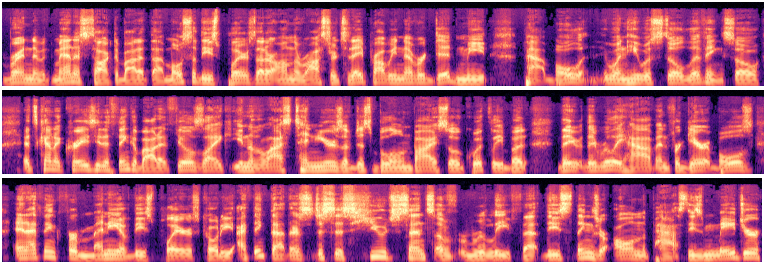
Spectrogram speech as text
Brandon McManus talked about it, that most of these players that are on the roster today probably never did meet Pat Bowlen when he was still living. So it's kind of crazy to think about. It feels like, you know, the last 10 years have just blown by so quickly, but they, they really have. And for Garett Bolles, and I think for many of these players, Cody, I think that there's just this huge sense of relief that these things are all in the past, these major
